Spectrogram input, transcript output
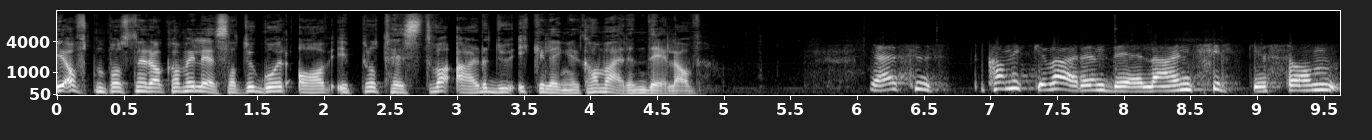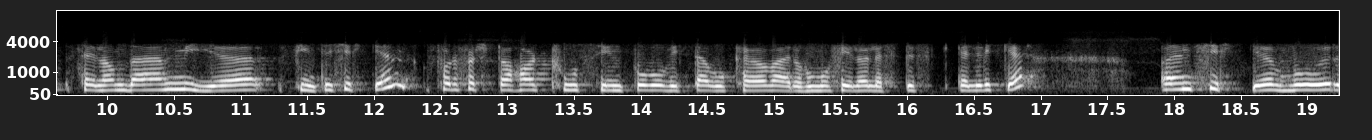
I Aftenposten i dag kan vi lese at du går av i protest. Hva er det du ikke lenger kan være en del av? Jeg synes kan ikke være en del av en kirke som, selv om det er mye fint i kirken, for det første har to syn på hvorvidt det er OK å være homofil og lesbisk eller ikke en kirke hvor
